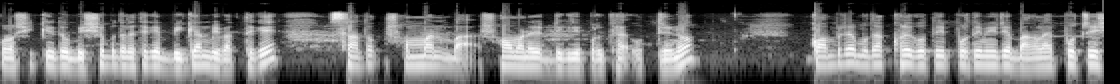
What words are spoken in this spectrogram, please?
কোনো স্বীকৃত বিশ্ববিদ্যালয় থেকে বিজ্ঞান বিভাগ থেকে। স্নাতক সম্মান বা সমমানের ডিগ্রি পরীক্ষায় উত্তীর্ণ। কম্পিউটার মুদ্রাক্ষরে গতি প্রতি মিনিটে বাংলায় পঁচিশ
